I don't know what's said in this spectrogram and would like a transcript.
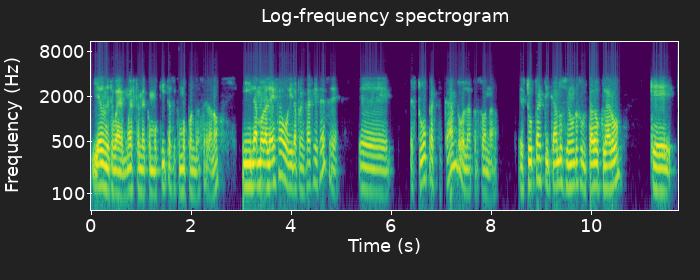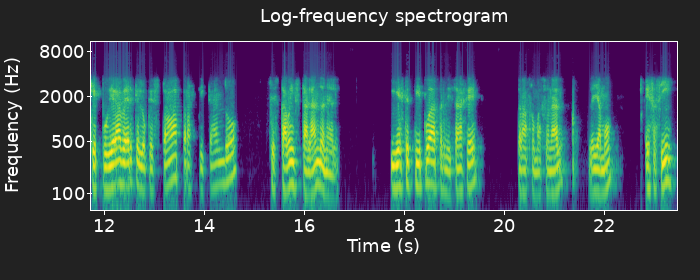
Y es donde dice, bueno, muéstrame cómo quitas y cómo pones cera, ¿no? Y la moraleja o y el aprendizaje es ese. Eh, estuvo practicando la persona, estuvo practicando sin un resultado claro que, que pudiera ver que lo que estaba practicando se estaba instalando en él. Y este tipo de aprendizaje transformacional, le llamó, es así.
